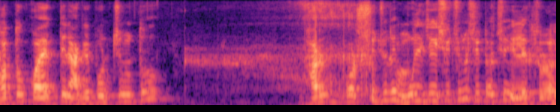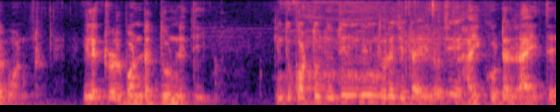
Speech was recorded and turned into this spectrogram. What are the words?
গত কয়েকদিন আগে পর্যন্ত ভারতবর্ষ জুড়ে মূল যে ইস্যু ছিল সেটা হচ্ছে ইলেকট্রাল বন্ড ইলেকট্রাল বন্ডের দুর্নীতি। কিন্তু গত দু তিন দিন ধরে যেটা এলো যে হাইকোর্টের রায়তে,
